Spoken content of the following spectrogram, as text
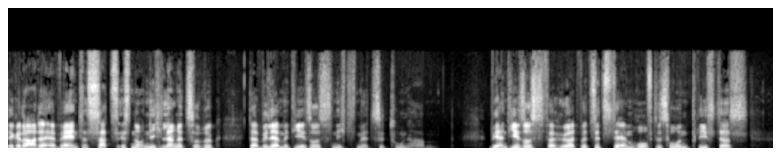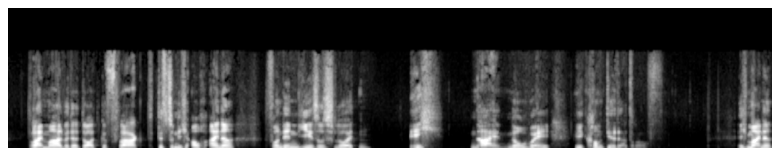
der gerade erwähnte Satz ist noch nicht lange zurück, da will er mit Jesus nichts mehr zu tun haben. Während Jesus verhört wird, sitzt er im Hof des hohen Priesters. Dreimal wird er dort gefragt, bist du nicht auch einer von den Jesus-Leuten? Ich? Nein, no way. Wie kommt ihr da drauf? Ich meine,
